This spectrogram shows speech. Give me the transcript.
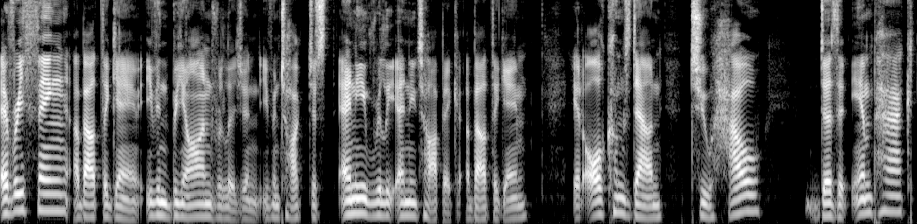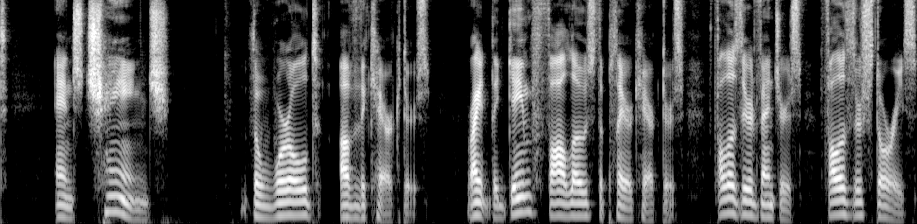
everything about the game, even beyond religion, even talk just any really any topic about the game, it all comes down to how does it impact and change the world of the characters. Right? The game follows the player characters, follows their adventures, follows their stories,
